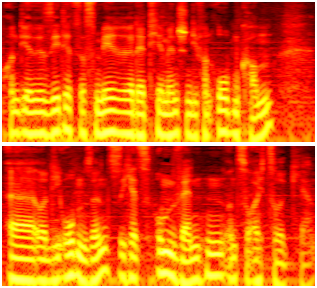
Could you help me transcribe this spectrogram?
Und ihr seht jetzt, dass mehrere der Tiermenschen, die von oben kommen, äh, oder die oben sind, sich jetzt umwenden und zu euch zurückkehren.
